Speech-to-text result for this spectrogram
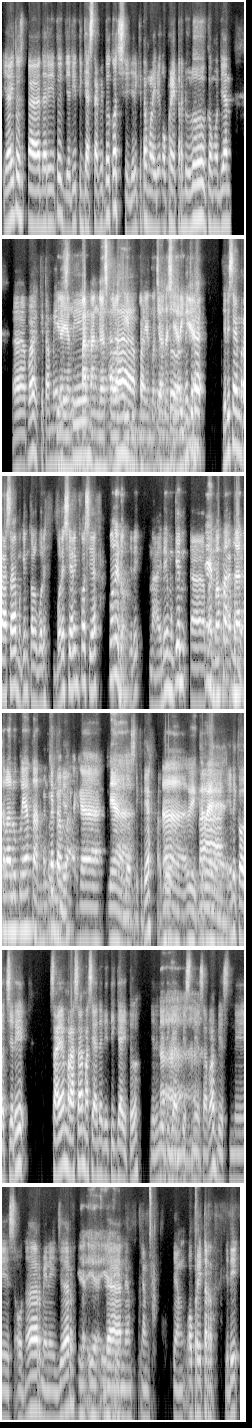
ya itu uh, dari itu jadi tiga step itu coach. Jadi kita mulai di operator dulu, kemudian uh, apa kita manage ya, yang empat tangga sekolah ah, kehidupan yang coach ya, sharing ini ya. Kita, jadi saya merasa mungkin kalau boleh boleh sharing coach ya. Boleh dong. Jadi, nah ini mungkin uh, eh, bapak nggak ya? terlalu kelihatan, mungkin kelihatan bapak ya? agak ya. Agak sedikit ya. Okay. Ah, wih, nah ini coach. Jadi saya merasa masih ada di tiga itu. Jadi di tiga uh, bisnis apa? Bisnis owner, manager, yeah, yeah, yeah, dan yeah. yang yang yang operator. Jadi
